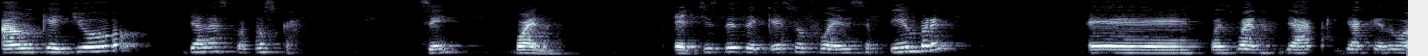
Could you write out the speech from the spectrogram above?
Aunque yo ya las conozca, ¿sí? Bueno, el chiste es de que eso fue en septiembre. Eh, pues bueno, ya, ya quedó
